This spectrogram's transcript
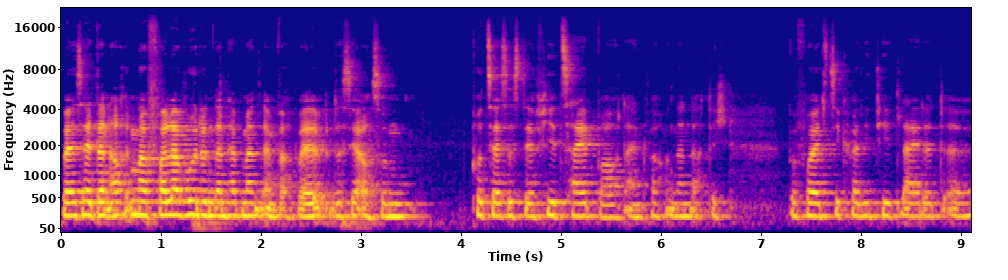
weil es halt dann auch immer voller wurde und dann hat man es einfach, weil das ja auch so ein Prozess ist, der viel Zeit braucht einfach. Und dann dachte ich, bevor jetzt die Qualität leidet, äh,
